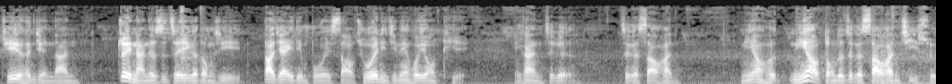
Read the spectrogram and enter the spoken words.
其实很简单，最难的是这一个东西，大家一定不会烧，除非你今天会用铁。你看这个，这个烧焊。你要和你要懂得这个烧焊技术。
